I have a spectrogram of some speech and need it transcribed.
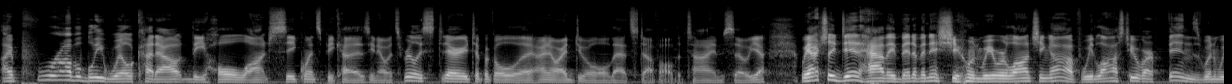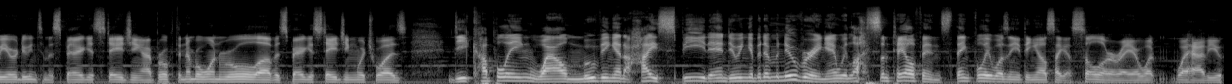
I probably will cut out the whole launch sequence because, you know, it's really stereotypical. I know I do all that stuff all the time. So yeah, we actually did have a bit of an issue when we were launching off. We lost two of our fins when we were doing some asparagus staging. I broke the number one rule of asparagus staging, which was decoupling while moving at a high speed and doing a bit of maneuvering, and we lost some tail fins. Thankfully, it wasn't anything else like a solar array or what, what have you.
